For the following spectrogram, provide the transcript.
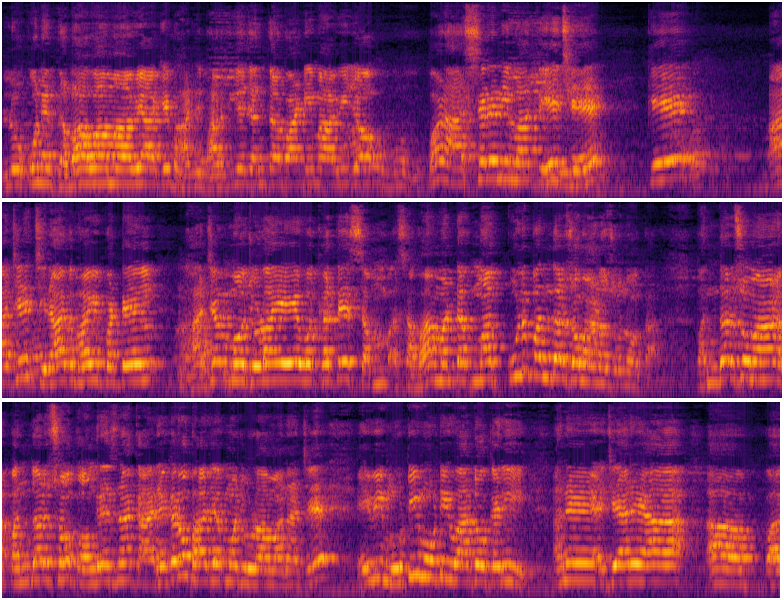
લોકોને દબાવવામાં આવ્યા કે ભારતી- ભારતીય જનતા પાર્ટીમાં આવી જાઓ. પણ આશ્ચર્યની વાત એ છે કે આજે ચિરાગભાઈ પટેલ ભાજપમાં જોડાય એ વખતે સભા મંડપમાં કુલ પંદરસો માણસો નહોતા. પંદરસો પંદરસો કોંગ્રેસના કાર્યકરો ભાજપમાં જોડાવાના છે. એવી મોટી મોટી વાતો કરી અને જ્યારે આ આ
